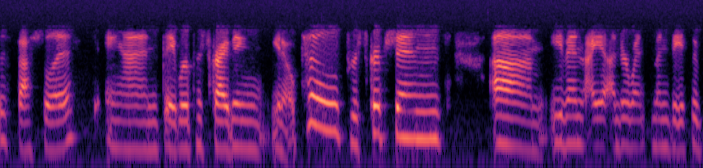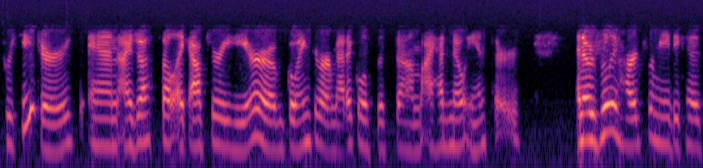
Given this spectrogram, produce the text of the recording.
to specialist, and they were prescribing, you know, pills, prescriptions. Um, even I underwent some invasive procedures, and I just felt like after a year of going through our medical system, I had no answers. And it was really hard for me because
